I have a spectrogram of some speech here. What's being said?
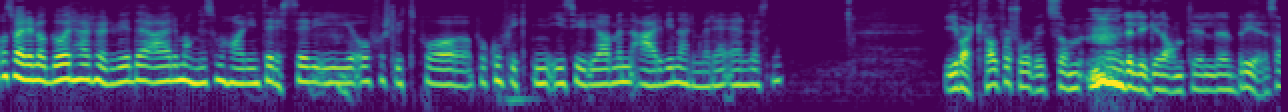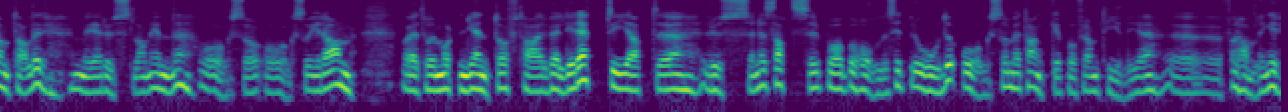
Og Sverre Loddgaard, her hører vi det er mange som har interesser i å få slutt på, på konflikten i Syria, men er vi nærmere en løsning? I hvert fall for så vidt som det ligger an til bredere samtaler med Russland inne, og også, og også Iran. Og jeg tror Morten Jentoft har veldig rett i at uh, russerne satser på å beholde sitt brohode, også med tanke på framtidige uh, forhandlinger.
